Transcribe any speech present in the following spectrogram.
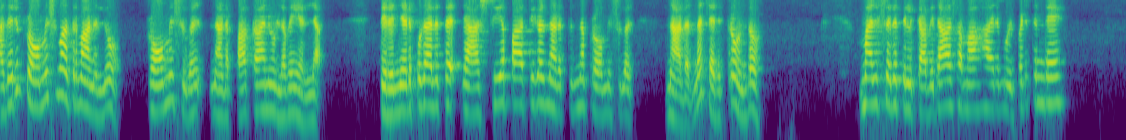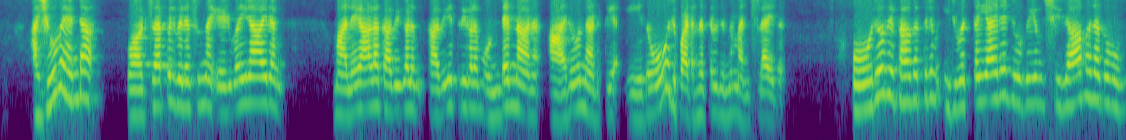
അതൊരു പ്രോമിസ് മാത്രമാണല്ലോ. പ്രോമിസുകൾ നടപ്പാക്കാനുള്ളവയല്ല. തിരഞ്ഞെടുപ്പ് കാലത്ത് രാഷ്ട്രീയ പാർട്ടികൾ നടത്തുന്ന പ്രോമിസുകൾ നടന്ന ചരിത്രമുണ്ടോ? മത്സരത്തിൽ കവിതാ സമാഹാരം ഉൾപ്പെടുത്തണ്ടേ? അയ്യോ വേണ്ട. വാട്സാപ്പിൽ വിലസുന്ന എഴുപതിനായിരം മലയാള കവികളും കവയിത്രികളും ഉണ്ടെന്നാണ് ആരോ നടത്തിയ ഏതോ ഒരു പഠനത്തിൽ നിന്ന് മനസ്സിലായത്. ഓരോ വിഭാഗത്തിലും ഇരുപത്തയ്യായിരം രൂപയും ശിലാഫലകവും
